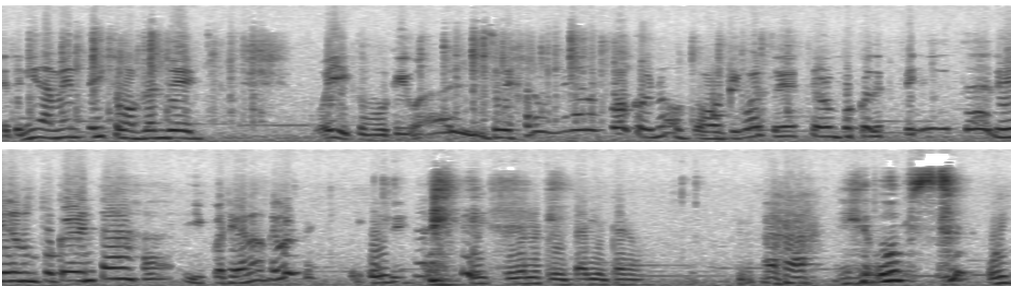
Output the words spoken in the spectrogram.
detenidamente, es como en plan de, oye, como que igual se dejaron ganar un poco, ¿no? Como que igual se dieron un poco de penita, le dieron un poco de ventaja y pues le ganaron de golpe. Y pues. Uy, nuestro inventario entero. Ajá. Ups. Uy,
